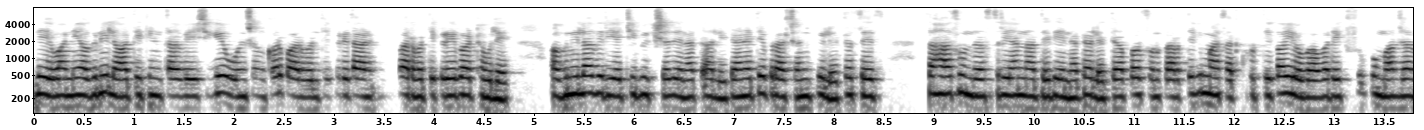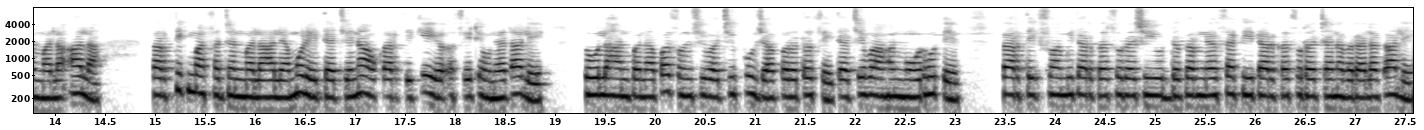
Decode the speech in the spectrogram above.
देवाने अग्नीला अतिथींचा वेश घेऊन शंकर पार्वतीकडे पार्वतीकडे पाठवले. अग्नीला वीर्याची भिक्षा देण्यात आली. त्याने ते प्राशन केले. तसेच सहा सुंदर स्त्रियांना ते देण्यात आले. त्यापासून कार्तिक मासात कृतिका योगावर एक सुकुमार जन्माला आला. कार्तिक मासात जन्माला आल्यामुळे त्याचे नाव कार्तिकेय असे ठेवण्यात आले. तो लहानपणापासून शिवाची पूजा करत असे. त्याचे वाहन मोर होते. कार्तिक स्वामी तारकासुराशी युद्ध करण्यासाठी तारकासुराच्या नगराला आले.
